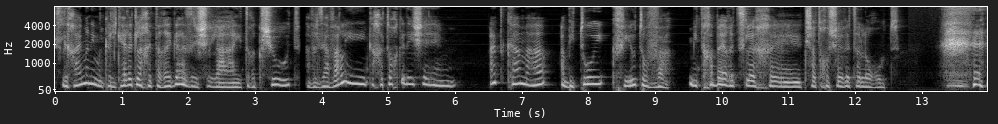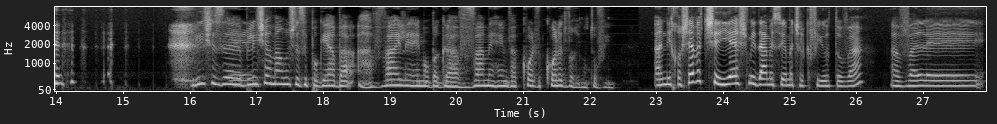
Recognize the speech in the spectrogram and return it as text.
סליחה אם אני מקלקלת לך את הרגע הזה של ההתרגשות, אבל זה עבר לי ככה תוך כדי שעד כמה הביטוי כפיות טובה מתחבר אצלך אה, כשאת חושבת על הורות. בלי שזה, אה. בלי שאמרנו שזה פוגע באהבה אליהם או בגאווה מהם והכל וכל הדברים הטובים. אני חושבת שיש מידה מסוימת של כפיות טובה. אבל uh,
